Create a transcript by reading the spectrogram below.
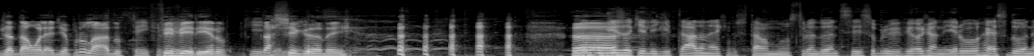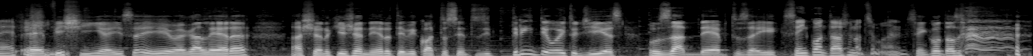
já dá uma olhadinha pro lado. Tem fevereiro. Que tá beleza. chegando aí. Como Ah. diz aquele ditado, né, que você estava mostrando antes, se sobreviveu a janeiro, o resto do ano é É, fichinha. fichinha, isso aí. A galera achando que janeiro teve 438 dias, os adeptos aí. Sem contar o final de semana. Sem contar os.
